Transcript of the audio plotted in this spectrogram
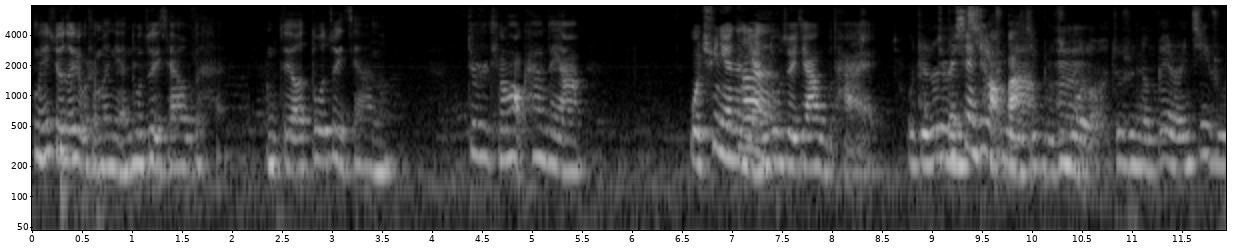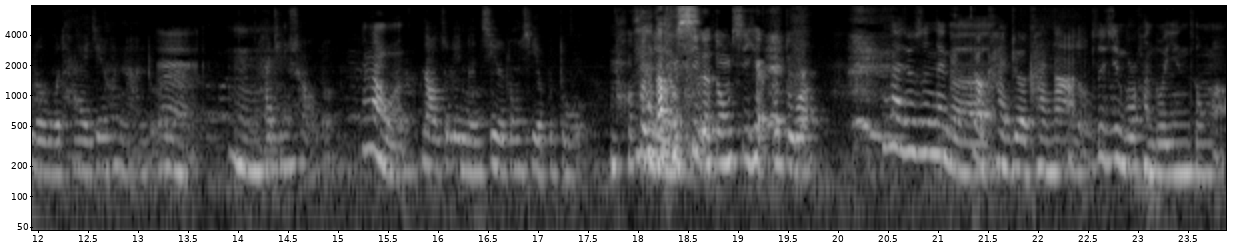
没觉得有什么年度最佳舞台，你得要多最佳呢。就是挺好看的呀。我去年的年度最佳舞台，我觉得就是现能记住场吧已经不错了，就是能被人记住的舞台已经很难得了，嗯，嗯，还挺少的。那我脑子里能记的东西也不多，脑子里能记的东西也不多。那就是那个要看这看那的。最近不是很多音综吗，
